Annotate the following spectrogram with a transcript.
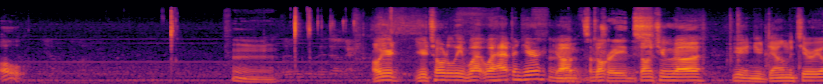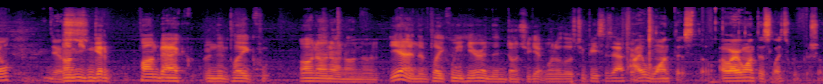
Oh. Hmm. Oh, you're you're totally what what happened here? Um, Hmm, some don't, trades. Don't you uh you in your down material? Yes. Um, you can get a pawn back and then play. Qu- oh no no no no. Yeah, and then play queen here, and then don't you get one of those two pieces after? I want this though. Oh, I want this light square bishop.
